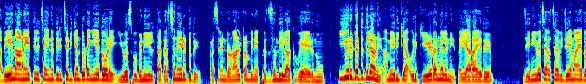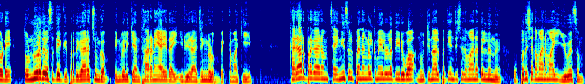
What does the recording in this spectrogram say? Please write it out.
അതേ നാണയത്തിൽ ചൈന തിരിച്ചടിക്കാൻ തുടങ്ങിയതോടെ യു എസ് വിപണിയിൽ തകർച്ച നേരിട്ടത് പ്രസിഡന്റ് ഡൊണാൾഡ് ട്രംപിനെ പ്രതിസന്ധിയിലാക്കുകയായിരുന്നു. ഈയൊരു ഘട്ടത്തിലാണ് അമേരിക്ക ഒരു കീഴടങ്ങലിന് തയ്യാറായത്. ജനീവ ചർച്ച വിജയമായതോടെ തൊണ്ണൂറ് ദിവസത്തേക്ക് പ്രതികാര ചുങ്കം പിൻവലിക്കാൻ ധാരണയായതായി ഇരു രാജ്യങ്ങളും വ്യക്തമാക്കി. കരാർ പ്രകാരം ചൈനീസ് ഉൽപ്പന്നങ്ങൾക്ക് മേലുള്ള തീരുവ നൂറ്റി നാൽപ്പത്തിയഞ്ച് ശതമാനത്തിൽ നിന്ന് മുപ്പത് ശതമാനമായി യു എസും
